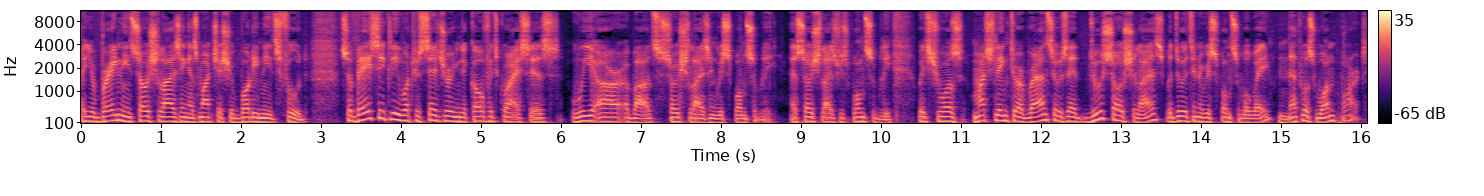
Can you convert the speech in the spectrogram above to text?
Uh, Your brain needs socializing as much as your body needs food. So basically, what we said during the COVID crisis, we are about socializing responsibly. Uh, socialize responsibly, which was much linked to our brand. So we said, do socialize, but do it in a responsible way. That was one part.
